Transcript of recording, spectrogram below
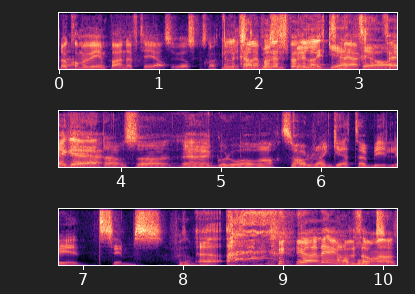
da kommer vi inn på NFT-er, så vi også skal snakke litt kan jeg bare spørre litt mer, for jeg er- og så uh, går du over, så har du den GTA-bilen i Sims, for eksempel. ja, det er jo det samme.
